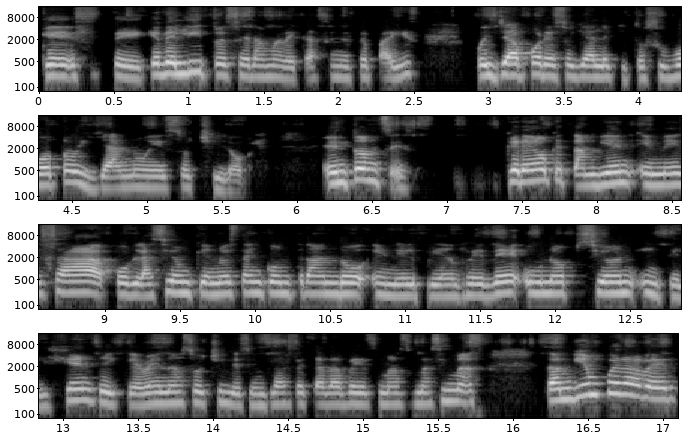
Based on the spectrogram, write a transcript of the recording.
qué, este, qué delito es ser ama de casa en este país, pues ya por eso ya le quitó su voto y ya no es Xochitl Entonces, creo que también en esa población que no está encontrando en el PRIANRED una opción inteligente y que ven a Xochitl desinflarse cada vez más, más y más, también puede haber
